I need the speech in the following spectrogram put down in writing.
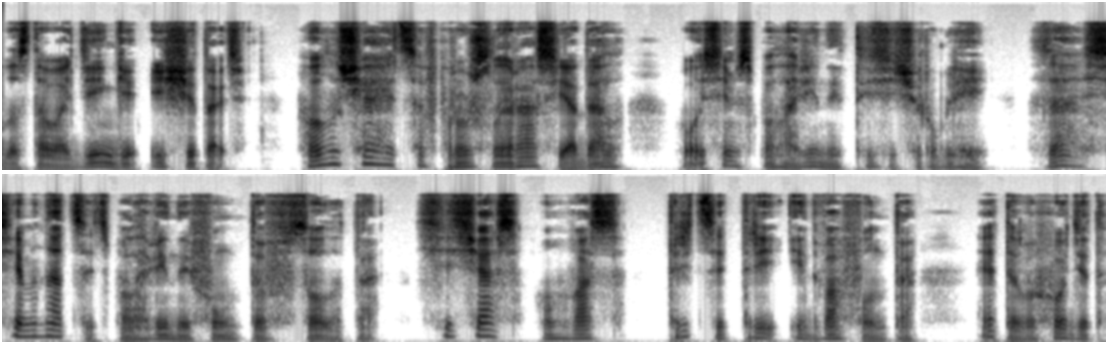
доставать деньги и считать. Получается, в прошлый раз я дал восемь с половиной тысяч рублей за семнадцать с половиной фунтов золота. Сейчас у вас тридцать три и два фунта. Это выходит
